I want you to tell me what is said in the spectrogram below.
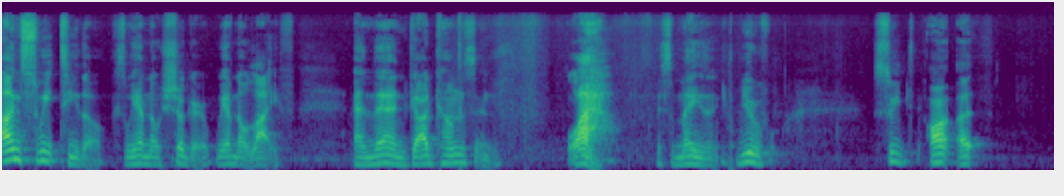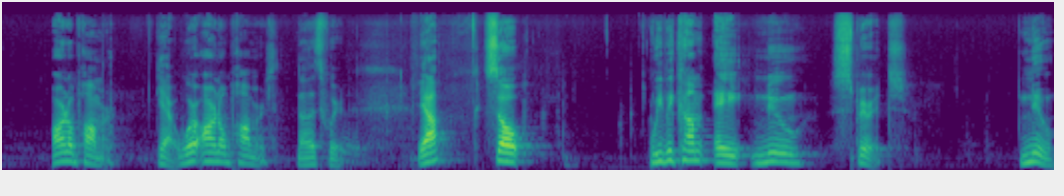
unsweet tea though, because we have no sugar, we have no life. And then God comes and, wow, it's amazing, beautiful. Sweet. uh, Arnold Palmer. Yeah, we're Arnold Palmers. No, that's weird. Yeah? So we become a new spirit. New.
